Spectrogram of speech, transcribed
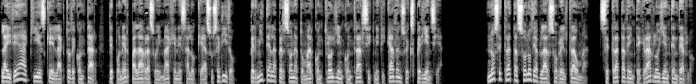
La idea aquí es que el acto de contar, de poner palabras o imágenes a lo que ha sucedido, permite a la persona tomar control y encontrar significado en su experiencia. No se trata solo de hablar sobre el trauma, se trata de integrarlo y entenderlo.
